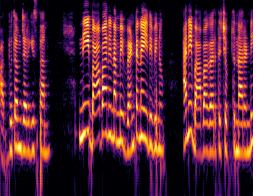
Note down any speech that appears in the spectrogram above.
అద్భుతం జరిగిస్తాను. నీ బాబాని నమ్మి వెంటనే ఇది విను అని బాబాగారితో చెప్తున్నారండి.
